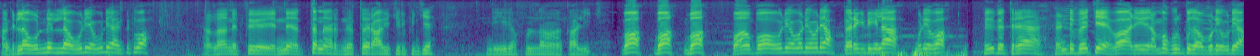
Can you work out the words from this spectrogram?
அங்கிட்டலாம் ஒன்றும் இல்லை ஓடியா ஓடியா அங்கிட்டு வா. நல்லா நெத்து என்ன எத்தனை நேரம் நெத்த ராவிக்கு இருப்பீங்க? இந்த ஏரியா ஃபுல்லாக காலி. வா வா வா. வா போ ஓடியா ஓடியா ஓடியா. பிறக்கிட்டீங்களா ஓடியா வா. எது கத்துற? ரெண்டு பேச்சே வா. நீ நம்ம குரூப்பு தான். ஓடியா ஓடியா.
